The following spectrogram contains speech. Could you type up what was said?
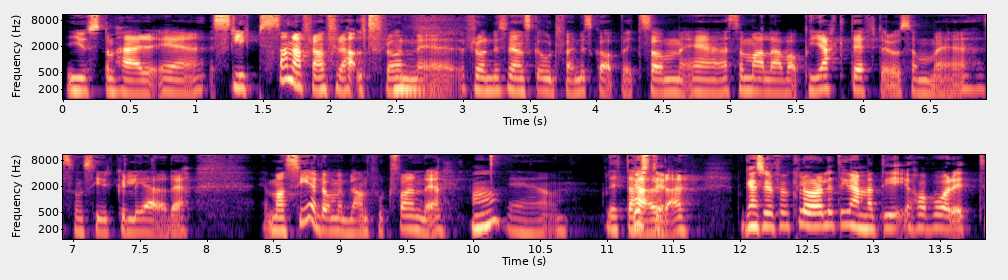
just de här eh, slipsarna framförallt från, mm. Eh, från det svenska ordförandeskapet som, eh, som alla var på jakt efter och som, eh, som cirkulerade. Man ser dem ibland fortfarande, mm. lite här och där. Jag kanske förklara lite grann att det har varit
